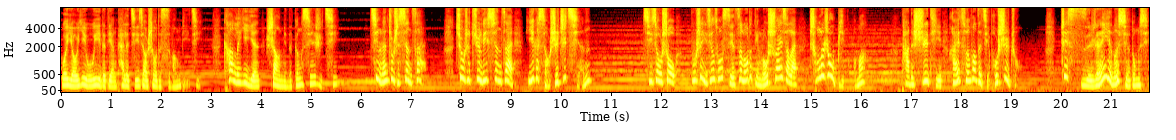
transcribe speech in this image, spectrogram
我有意无意地点开了吉教授的死亡笔记，看了一眼上面的更新日期，竟然就是现在，就是距离现在一个小时之前。吉教授不是已经从写字楼的顶楼摔下来成了肉饼了吗？他的尸体还存放在解剖室中，这死人也能写东西，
